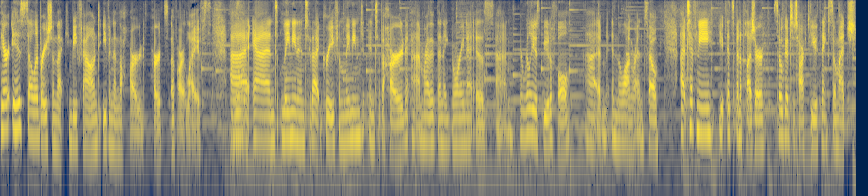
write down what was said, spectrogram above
there is celebration that can be found even in the hard parts of our lives. Uh, and leaning into that grief and leaning into the hard um, rather than ignoring it is um, it really is beautiful um, in the long run. So uh, tiffany it's been a pleasure. So good to talk to you. Thanks so much.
